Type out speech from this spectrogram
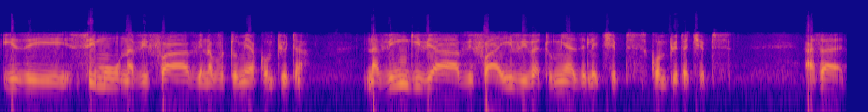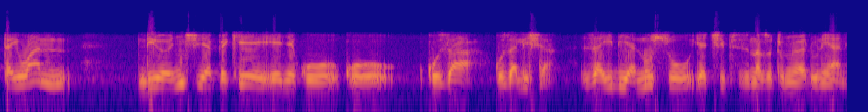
hizi simu na vifaa vinavyotumia kompyuta, na vingi vya vifaa hivi vyatumia zile chips, computer chips. Sasa Taiwan ndiyo nchi ya pekee yenye ku, ku, kuzaa kuzalisha zaidi ya nusu ya chips zinazotumiwa duniani.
